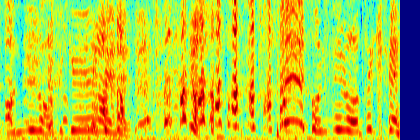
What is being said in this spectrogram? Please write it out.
던지면 어떡해. 지금 어떻게?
